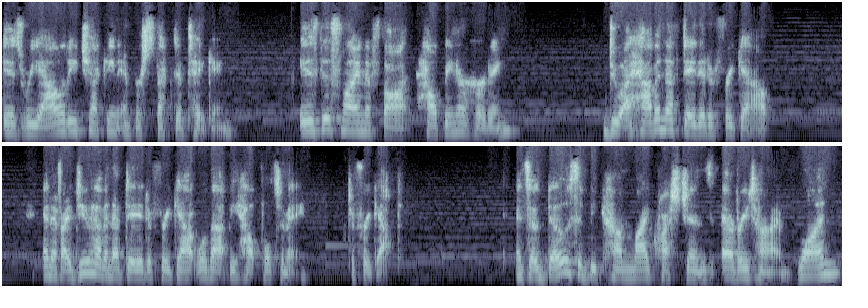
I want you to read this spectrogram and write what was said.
is reality checking and perspective taking. Is this line of thought helping or hurting? Do I have enough data to freak out? And if I do have enough data to freak out, will that be helpful to me to freak out? And so those have become my questions every time. One,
